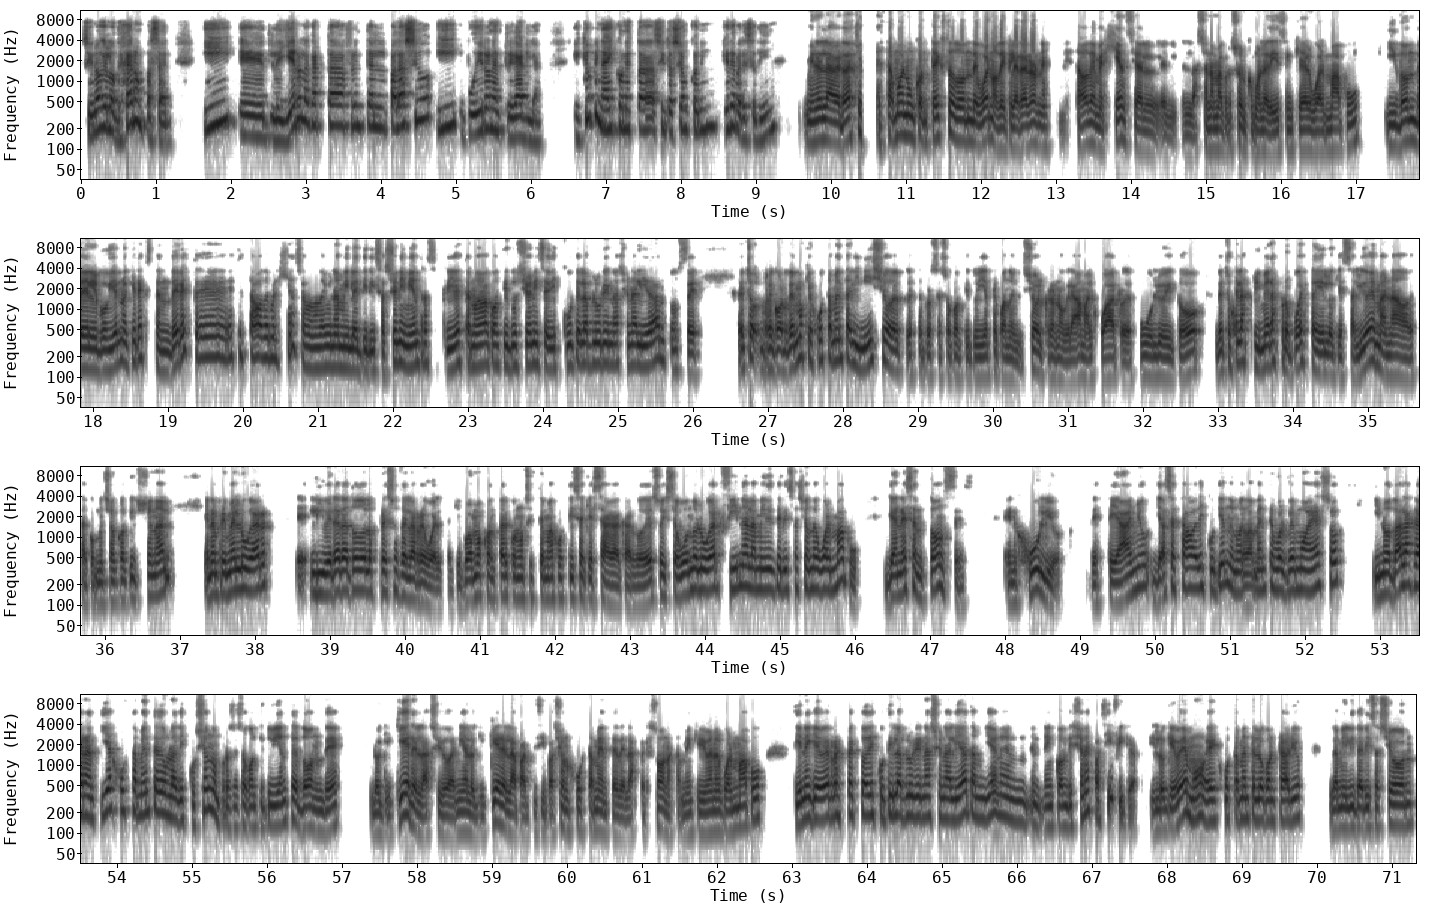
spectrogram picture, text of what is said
sino que los dejaron pasar. Y eh, leyeron la carta frente al palacio y pudieron entregarla. ¿Y ¿Qué opináis con esta situación, Connie? ¿Qué te parece a ti? Mira, la verdad es que estamos en un contexto donde, bueno, declararon estado de emergencia en la zona macrosur, como le dicen, que es el Gualmapu, y donde el gobierno quiere extender este, este estado de emergencia, donde hay una militarización y mientras se escribe esta nueva constitución y se discute la plurinacionalidad, entonces, de hecho, recordemos que justamente al inicio de este proceso constituyente, cuando inició el cronograma, el 4 de julio y todo, de hecho, las primeras propuestas y lo que salió emanado de esta convención constitucional era, en primer lugar, eh, liberar a todos los presos de la revuelta, que podamos contar con un sistema de justicia que se haga cargo de eso. Y segundo lugar, fin a la militarización de Gualmapu. Ya en ese entonces, en julio de este año, ya se estaba discutiendo y nuevamente volvemos a eso y nos da las garantías justamente de una discusión de un proceso constituyente donde lo que quiere la ciudadanía, lo que quiere la participación justamente de las personas también que viven en el Gualmapu, tiene que ver respecto a discutir la plurinacionalidad también en, condiciones pacíficas. Y lo que vemos es justamente lo contrario, la militarización,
